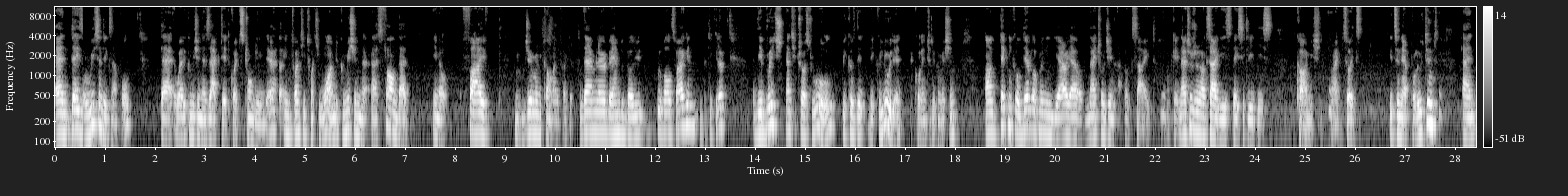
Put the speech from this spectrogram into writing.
and there's a recent example that where the Commission has acted quite strongly in there. In 2021, the Commission has found that you know five German car manufacturer, Daimler, BMW, Volkswagen in particular, they breached antitrust rule because they, they colluded, according to the Commission, on technical development in the area of nitrogen oxide. Okay, nitrogen oxide is basically this car emission, right? So it's it's an air pollutant, and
